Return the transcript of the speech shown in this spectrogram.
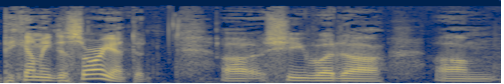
becoming disoriented. Uh, she would uh, um,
